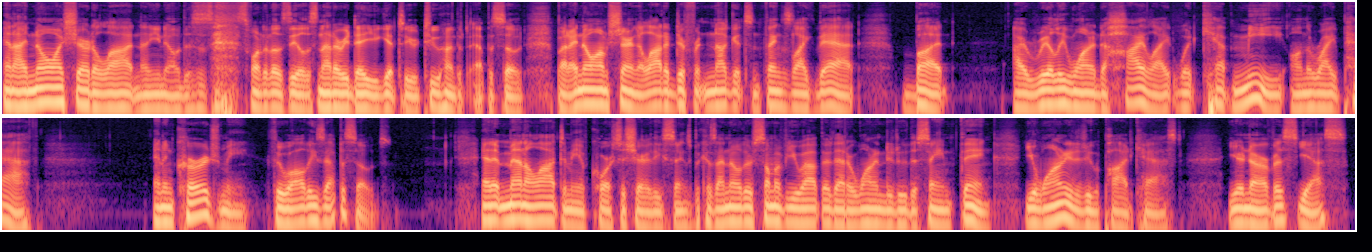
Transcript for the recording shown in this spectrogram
And I know I shared a lot, and uh, you know this is it's one of those deals. It's not every day you get to your 200th episode, but I know I'm sharing a lot of different nuggets and things like that. But I really wanted to highlight what kept me on the right path and encouraged me through all these episodes. And it meant a lot to me, of course, to share these things because I know there's some of you out there that are wanting to do the same thing. You're wanting to do a podcast. You're nervous, yes.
